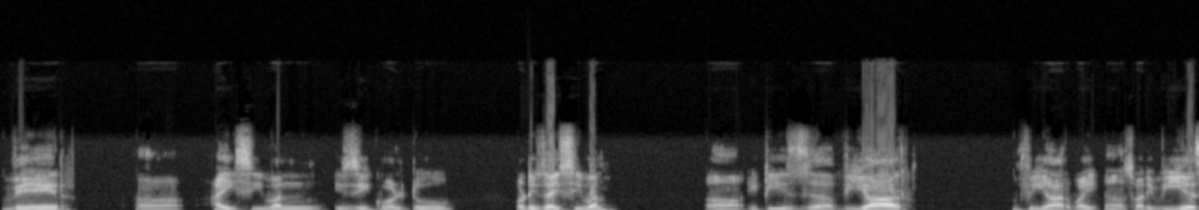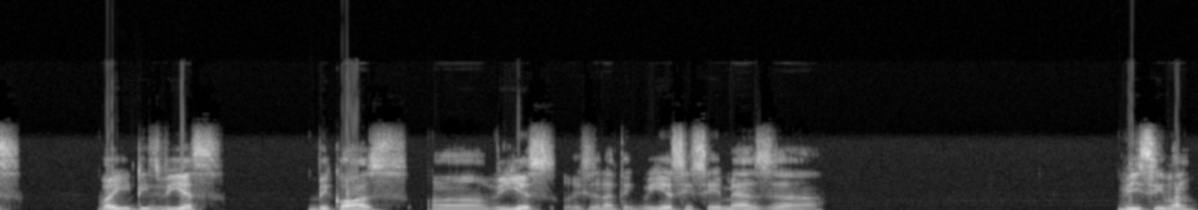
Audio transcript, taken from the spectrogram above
where uh, IC1 is equal to what is IC1 uh, it is uh, VR VR why uh, sorry VS why it is VS because uh, VS is nothing VS is same as uh, VC1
